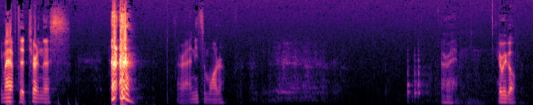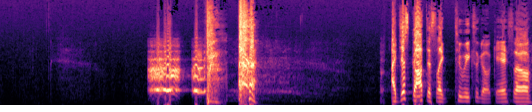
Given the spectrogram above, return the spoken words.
You might have to turn this. all right, I need some water. All right, here we go. I just got this like two weeks ago, okay? So.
